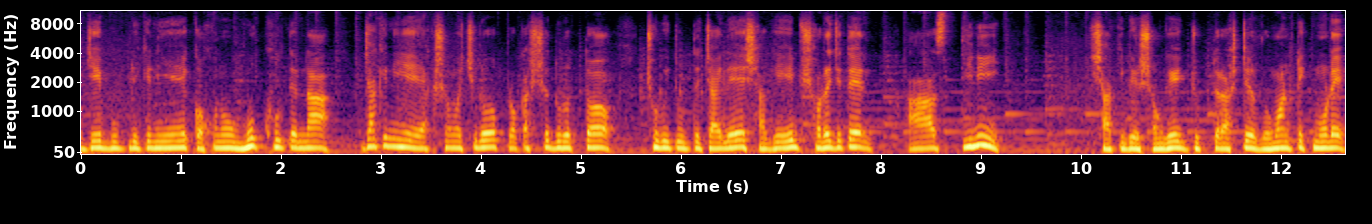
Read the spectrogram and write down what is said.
যে বুবলিকে নিয়ে কখনো মুখ খুলতেন না, যাকে নিয়ে একসময় ছিল প্রকাশ্য দূরত্ব। ছবি তুলতে চাইলে সাকিব সরে যেতেন। আজ তিনি সাকিবের সঙ্গে যুক্তরাষ্ট্রের রোমান্টিক মোড়ে।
